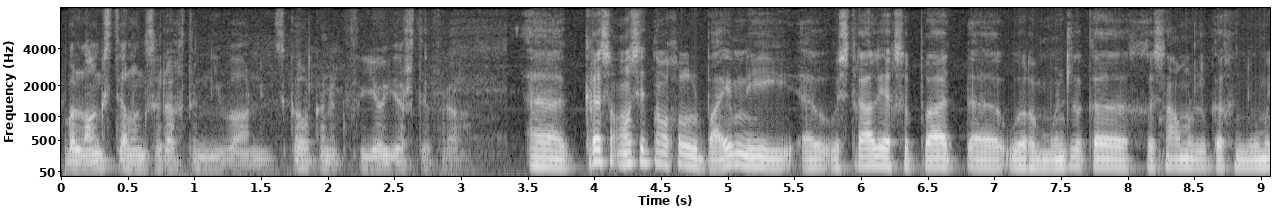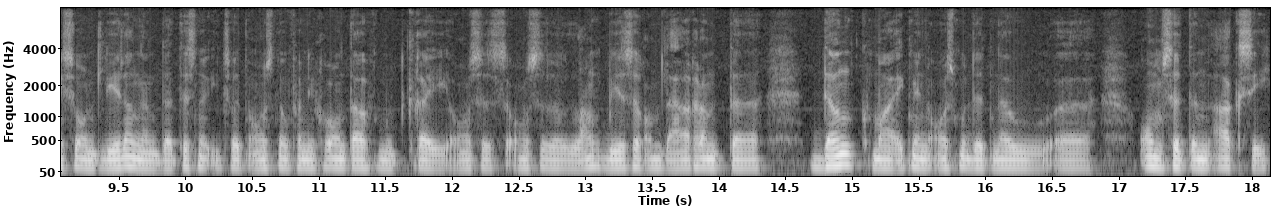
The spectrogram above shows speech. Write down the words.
belangstellingsrigting nie waar nie. Skil kan ek vir jou eerste vra. Uh Chris, ons het nogal baie met die uh, Australiërs gepraat uh, oor 'n moontlike gesamentlike genomiese ontleding en dit is nou iets wat ons nou van die grond af moet kry. Ons is ons is lank besig om daaraan te dink, maar ek meen ons moet dit nou uh omsit in aksie.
